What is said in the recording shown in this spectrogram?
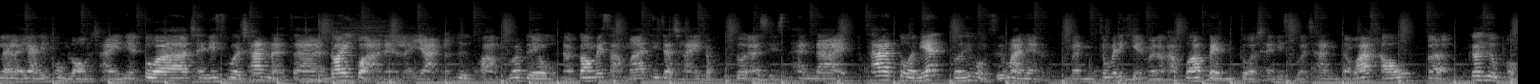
หลาย ๆ อย่างที่ผมลองใช้เนี่ย ตัว Chinese version น่ะจะด้อยกว่าในหลายอย่างก็คือความรวดเร็ว แล้วก็ไม่สามารถที่จะใช้กับ Google Assistant ได้ ถ้าตัวเนี้ยตัวที่ผมซื้อมาเนี่ยมันก็ไม่ได้เขียนไว้นะครับว่าเป็นตัว Chinese version แต่ว่าเขาเออก็คือผม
